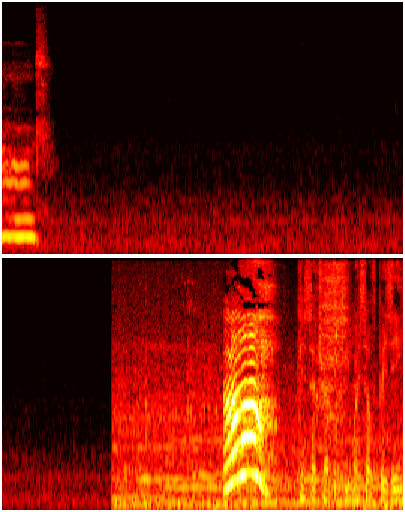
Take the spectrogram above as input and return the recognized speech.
God. Oh! Guess I tried to keep myself busy.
